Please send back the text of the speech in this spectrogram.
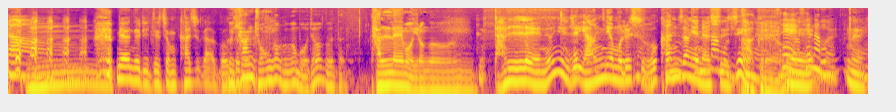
아. 며느리도 좀 가져가고. 그 향 좋은 거 그거 뭐죠? 그 다- 달래 뭐 이런 거는 달래는 이제 양념으로 그렇죠. 쓰고 간장에나 봄나물이 쓰지. 아 그래요. 새, 네. 새나물. 네.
